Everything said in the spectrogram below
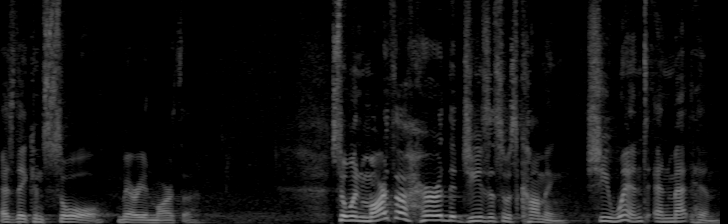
as they console Mary and Martha. So, when Martha heard that Jesus was coming, she went and met him.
